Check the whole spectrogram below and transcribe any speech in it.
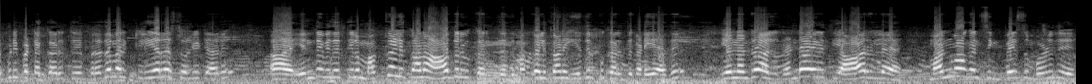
எப்படிப்பட்ட கருத்து? பிரதமர் கிளியரா சொல்லிட்டாரு. எந்த விதத்திலும் மக்களுக்கான ஆதரவு கருத்து அது. மக்களுக்கான எதிர்ப்பு கருத்து கிடையாது. ஏனென்றால் ரெண்டாயிரத்தி ஆறுல மன்மோகன் சிங் பேசும் பொழுது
